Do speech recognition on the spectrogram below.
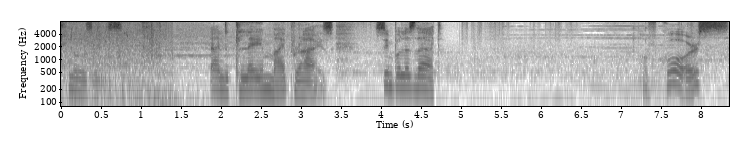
closes, and claim my prize. Simple as that. Of course,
